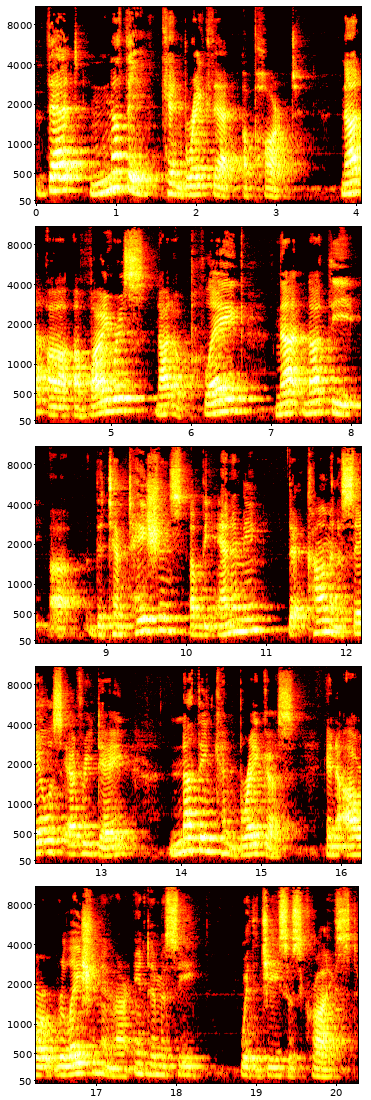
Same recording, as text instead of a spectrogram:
that nothing can break that apart. Not a, a virus, not a plague, not, not the, uh, the temptations of the enemy that come and assail us every day. Nothing can break us in our relation and our intimacy with Jesus Christ.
